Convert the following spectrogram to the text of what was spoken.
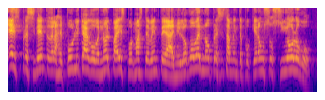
expresidente de la República, gobernó el país por más de 20 años y lo gobernó precisamente porque era un sociólogo.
